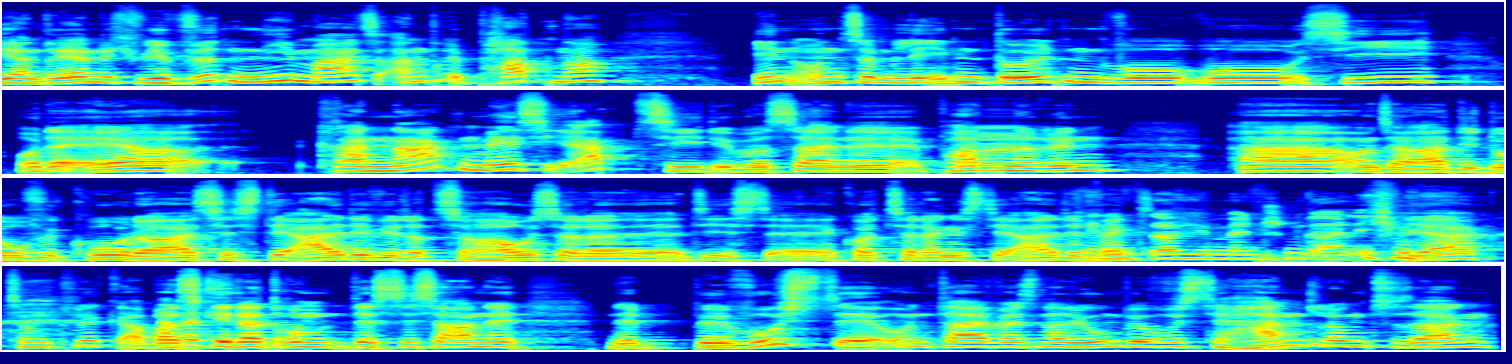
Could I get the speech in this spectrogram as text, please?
die Andrea und ich, wir würden niemals andere Partner in unserem Leben dulden, wo, wo sie oder er granatenmäßig abzieht über seine Partnerin. Mhm. Äh, und sagt, ah, die doofe Kuh, da ist jetzt die Alte wieder zu Hause oder äh, die ist, äh, Gott sei Dank ist die Alte Kennen weg. solche Menschen gar nicht mehr. Ja, zum Glück. Aber, Aber es geht darum, das ist auch eine, eine bewusste und teilweise eine unbewusste Handlung, zu sagen,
